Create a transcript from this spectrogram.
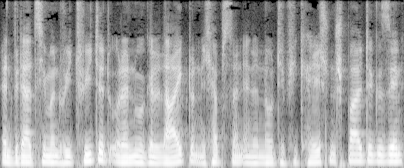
entweder hat jemand retweetet oder nur geliked und ich habe es dann in der Notification-Spalte gesehen.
